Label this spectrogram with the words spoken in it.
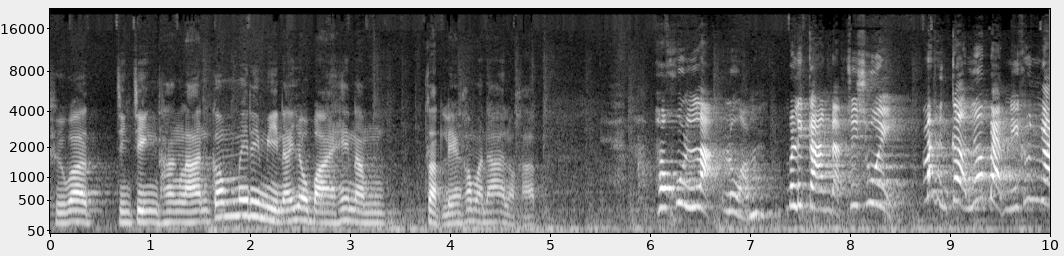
คือว่าจริง ๆ ทางร้านก็ไม่ได้มีนโยบายให้นำสัตว์เลี้ยงเข้ามาได้หรอกครับ เพราะคุณหละหลวมบริการแบบช่วยๆมันถึงเกิดเรื่องแบบนี้ขึ้นไง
